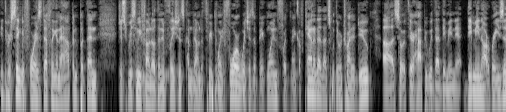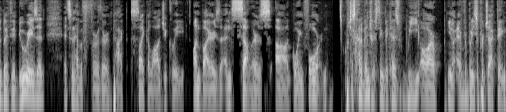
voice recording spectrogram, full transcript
It, we're saying before is definitely going to happen, but then just recently found out that inflation has come down to 3.4, which is a big win for the Bank of Canada. That's what they were trying to do. Uh, so if they're happy with that, they may not, they may not raise it, but if they do raise it, it's going to have a further impact psychologically on buyers and sellers uh, going forward which is kind of interesting because we are, you know, everybody's projecting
